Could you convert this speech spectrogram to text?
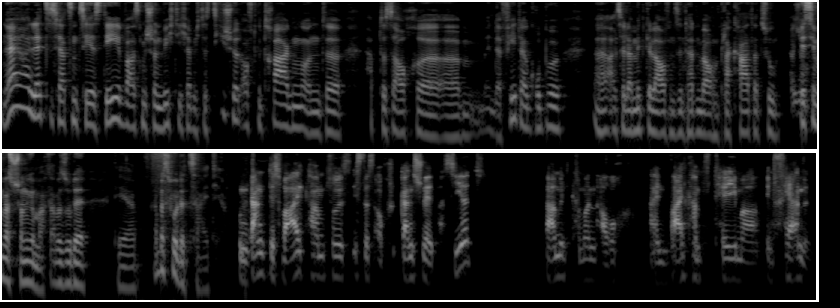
Naja, letztes Jahr zum CSD war es mir schon wichtig, habe ich das T-Shirt oft getragen und äh, habe das auch äh, ähm, in der Vätergruppe, äh, als wir da mitgelaufen sind, hatten wir auch ein Plakat dazu. Also- Bisschen was schon gemacht, aber so der, der, aber es wurde Zeit, ja. Und dank des Wahlkampfes ist das auch ganz schnell passiert. Damit kann man auch ein Wahlkampfthema entfernen.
